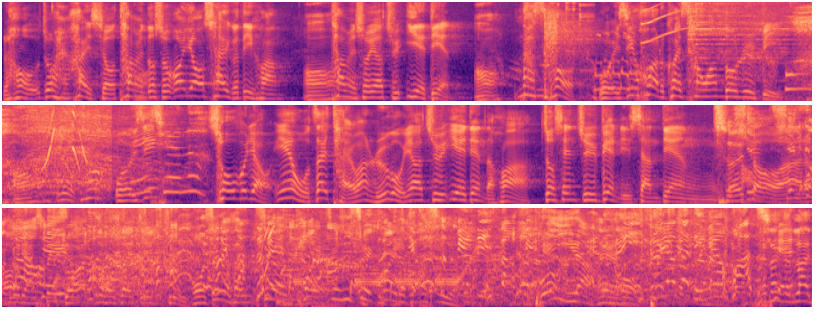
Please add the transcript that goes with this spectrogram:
然后我就很害羞，他们都说我要下一个地方，哦他们说要去夜店。哦，那时候我已经花了快三万多日币，哦，然后我已经抽不了，因为我在台湾如果要去夜店的话，就先去便利商店喝酒啊，先灌个两杯喝完之后再进去。我这个很这个很快，这是最快的方式啊，便利商店便宜啦，哎哦，不要在里面花那个钱。烂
